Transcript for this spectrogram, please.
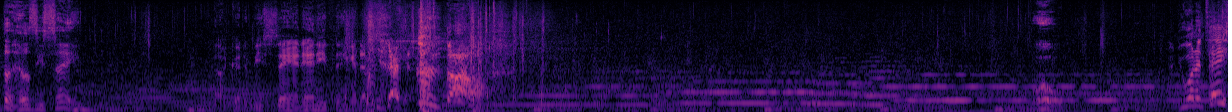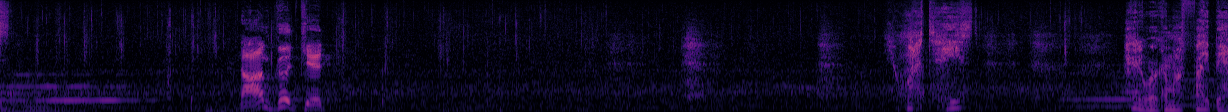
What the hell's he saying? Not gonna be saying anything in a second. Oh! Whoa. You want a taste? Nah, I'm good, kid. You want a taste? I gotta work on my fight banner.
